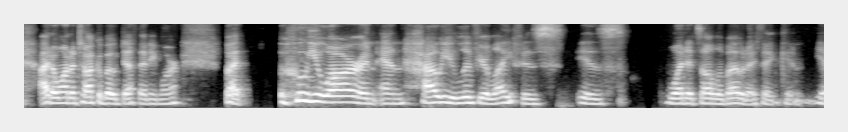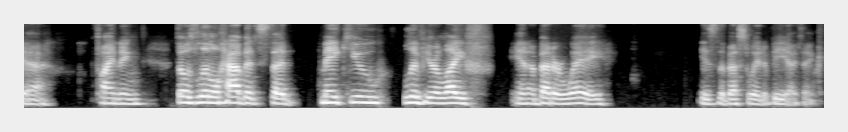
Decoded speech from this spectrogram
I don't want to talk about death anymore. But who you are and and how you live your life is is what it's all about. I think, and yeah, finding those little habits that make you live your life in a better way is the best way to be. I think.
